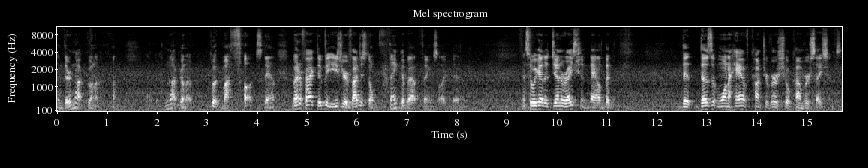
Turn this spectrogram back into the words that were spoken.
And they're not going to, I'm not going to put my thoughts down. Matter of fact, it'd be easier if I just don't think about things like that. And so we got a generation now that that doesn't want to have controversial conversations.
